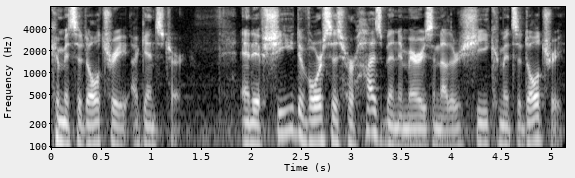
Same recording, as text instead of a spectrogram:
commits adultery against her. And if she divorces her husband and marries another, she commits adultery.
